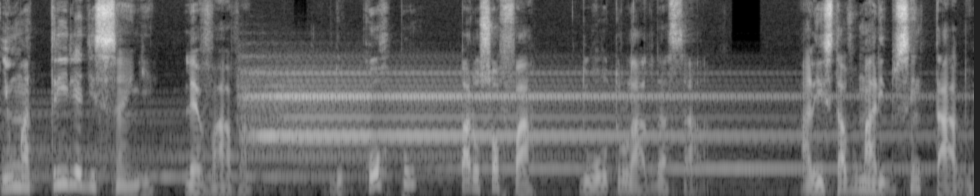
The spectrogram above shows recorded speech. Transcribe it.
e uma trilha de sangue levava do corpo para o sofá do outro lado da sala. Ali estava o marido sentado.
